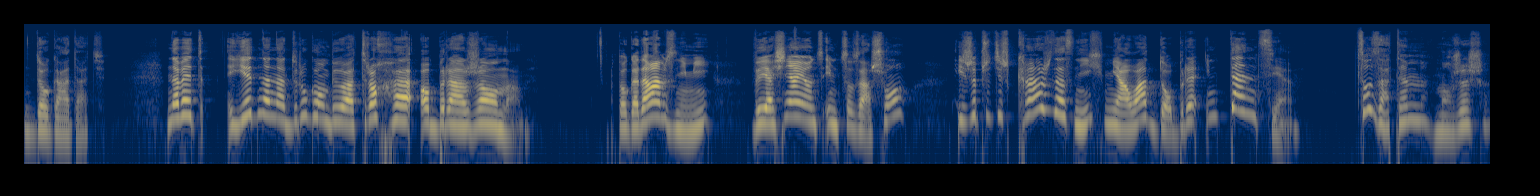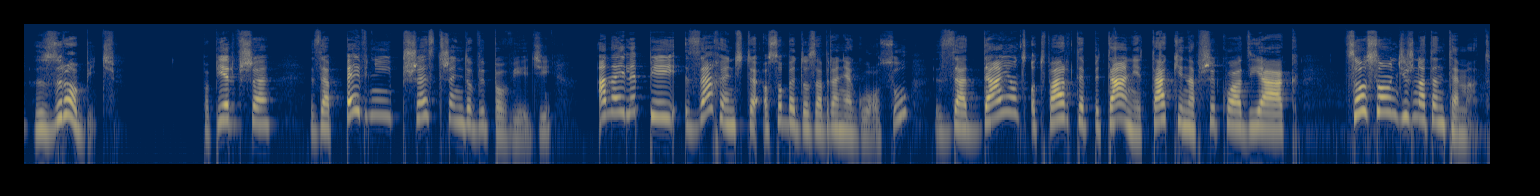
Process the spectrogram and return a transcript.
dogadać. Nawet jedna na drugą była trochę obrażona. Pogadałam z nimi, wyjaśniając im, co zaszło, i że przecież każda z nich miała dobre intencje. Co zatem możesz zrobić? Po pierwsze, zapewnij przestrzeń do wypowiedzi, a najlepiej zachęć tę osobę do zabrania głosu, zadając otwarte pytanie, takie na przykład jak: Co sądzisz na ten temat?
